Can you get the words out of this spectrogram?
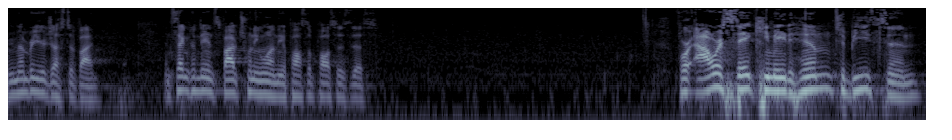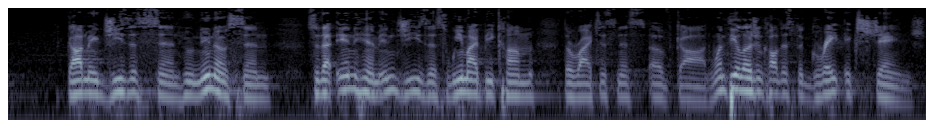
Remember you're justified. In 2 Corinthians 5.21, the Apostle Paul says this. For our sake he made him to be sin. God made Jesus sin, who knew no sin, so that in him, in Jesus, we might become the righteousness of God. One theologian called this the great exchange.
